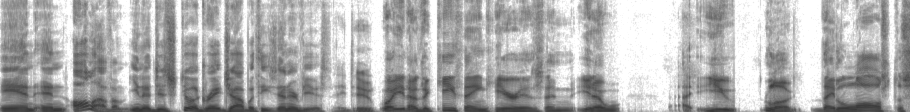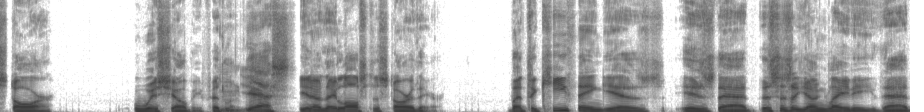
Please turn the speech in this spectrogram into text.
and and all of them, you know, just do a great job with these interviews. They do. Well, you know, the key thing here is, and, you know, Uh, you look, they lost a star with Shelby Fiddler. Mm, yes. You know, they lost a star there. But the key thing is, is that this is a young lady that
